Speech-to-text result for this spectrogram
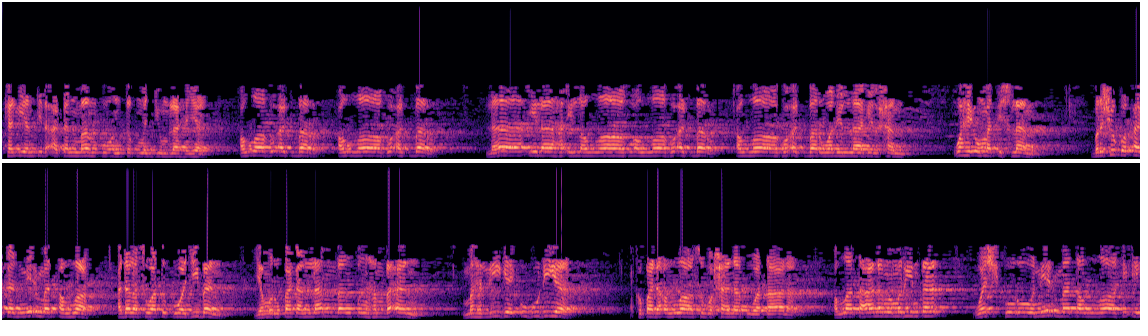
kalian tidak akan mampu untuk menjumlahnya. Allahu akbar, Allahu akbar. La ilaha illallah, Allahu akbar, Allahu akbar walillahil hamd. Wahai umat Islam, bersyukur akan nikmat Allah adalah suatu kewajiban yang merupakan lambang penghambaan mahligai ubudiyah kepada Allah Subhanahu wa taala. Allah taala memerintah washkuru ni'matallahi in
